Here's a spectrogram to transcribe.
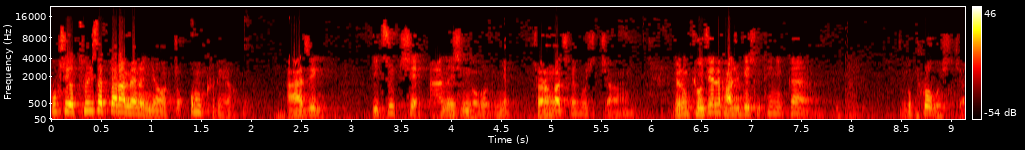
혹시 이거 틀리셨다라면은요, 조금 그래요. 아직 익숙치 않으신 거거든요. 저랑 같이 해보시죠. 여러분 교재를 가지고 계실 테니까 이거 풀어보시죠.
